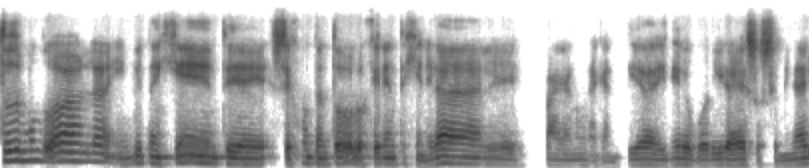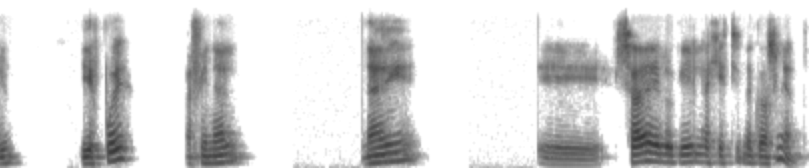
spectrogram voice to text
todo el mundo habla, invitan gente, se juntan todos los gerentes generales, pagan una cantidad de dinero por ir a esos seminarios, y después, al final, nadie eh, sabe lo que es la gestión del conocimiento.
